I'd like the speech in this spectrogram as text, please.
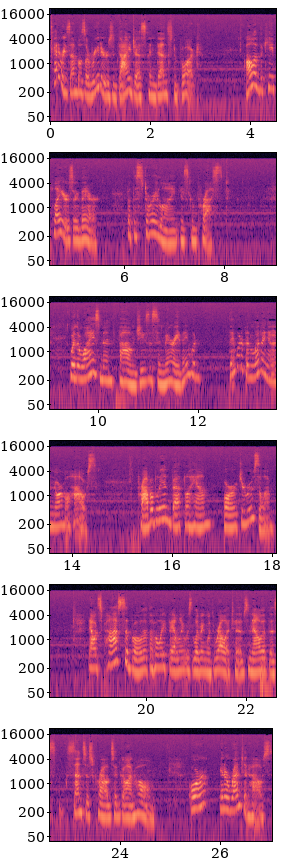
kind of resembles a Reader's Digest condensed book. All of the key players are there, but the storyline is compressed. When the wise men found Jesus and Mary, they would they would have been living in a normal house, probably in Bethlehem or Jerusalem. Now, it's possible that the Holy Family was living with relatives now that the census crowds had gone home, or in a rented house,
